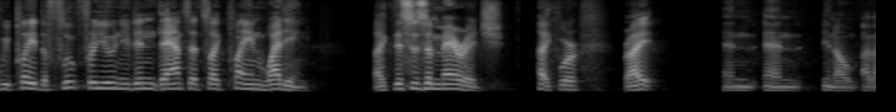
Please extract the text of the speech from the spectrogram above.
We played the flute for you and you didn't dance, that's like playing wedding. Like this is a marriage. Like we're, right? And, and you know, uh,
